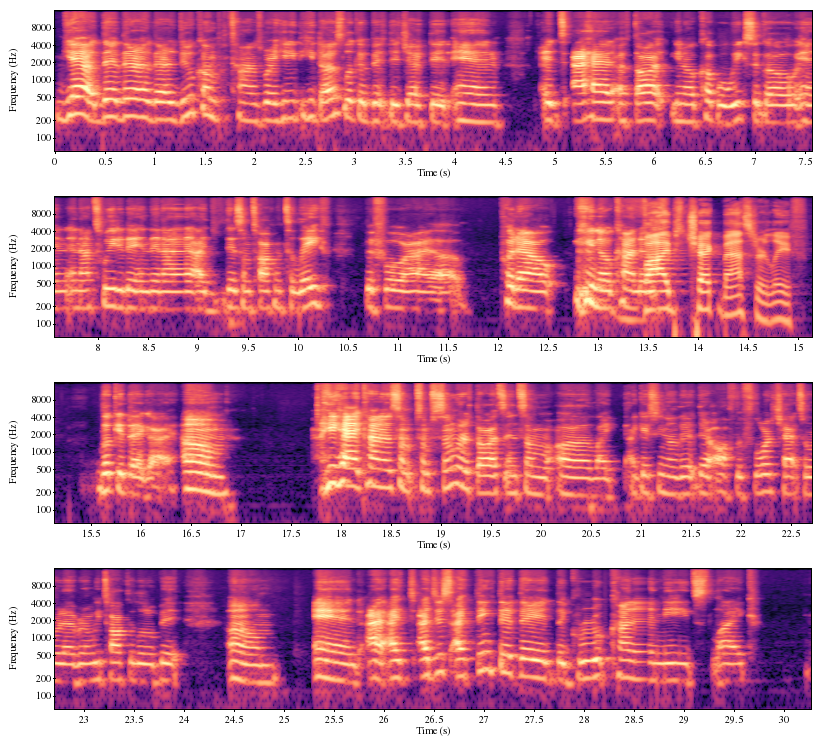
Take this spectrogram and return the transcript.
yeah there there there do come times where he he does look a bit dejected and it's I had a thought, you know, a couple weeks ago, and and I tweeted it, and then I, I did some talking to Leif before I uh, put out, you know, kind of Vibes check master Leif. look at that guy. Um, he had kind of some some similar thoughts and some uh like I guess you know they're, they're off the floor chats or whatever, and we talked a little bit. Um, and I I, I just I think that they the group kind of needs like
